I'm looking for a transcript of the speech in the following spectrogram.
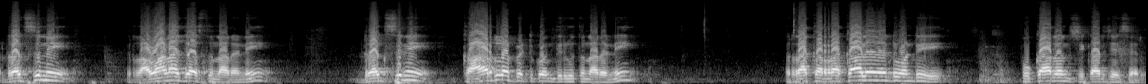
డ్రగ్స్ని రవాణా చేస్తున్నారని డ్రగ్స్ని కారులో పెట్టుకొని తిరుగుతున్నారని రకరకాలైనటువంటి పుకార్లను షికారు చేశారు.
